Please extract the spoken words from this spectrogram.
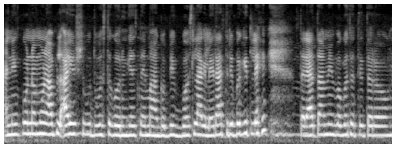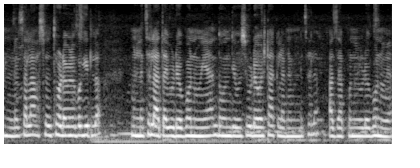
आणि कोणामुळे आपलं आयुष्य उद्ध्वस्त करून घ्यायचं नाही. मागं बिग बॉस लागले रात्री बघितले. तर आता मी बघत होते तर म्हणलं चला असं थोडा वेळ बघितलं. म्हणलं चला आता व्हिडिओ बनवूया. दोन दिवस व्हिडिओ टाकला नाही. म्हणलं चला आज आपण व्हिडिओ बनवूया.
